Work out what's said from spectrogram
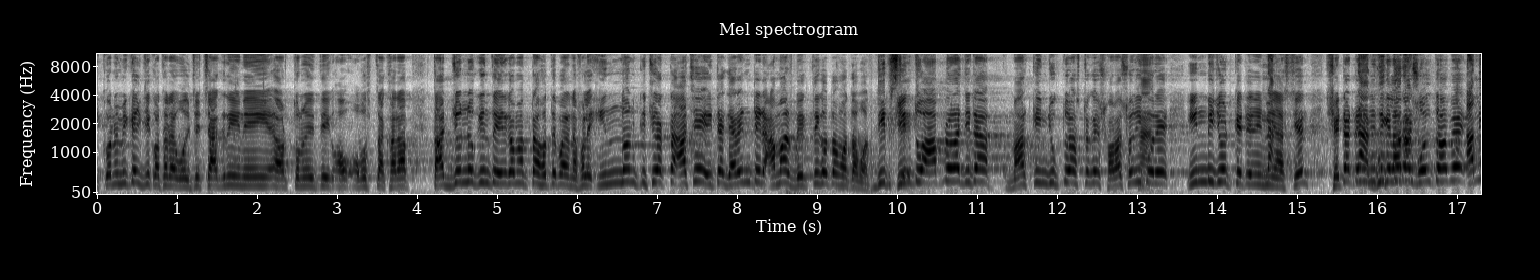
ইকোনমিক্যাল যে কথাটা বলছে চাকরি নেই অর্থনৈতিক অবস্থা খারাপ তার জন্য কিন্তু এরকম একটা হতে পারে না। ফলে ইন্ধন কিছু একটা আছে এটা গ্যারেন্টেড আমার ব্যক্তিগত মতামত। কিন্তু আপনারা যেটা মার্কিন যুক্তরাষ্ট্রকে সরাসরি হ্যাঁ। করে ইন্ডিজোটকে কেটে নিয়ে আসছেন সেটা টেনে নিতে গেলে আবার বলতে হবে। আমি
